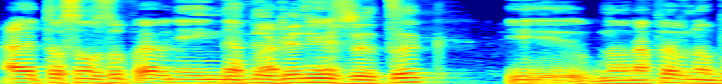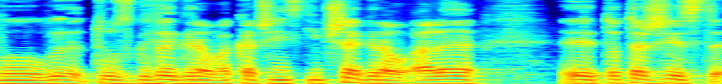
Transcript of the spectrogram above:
ale to są zupełnie inne Inne partie. geniusze, tak? I no na pewno, bo Tusk wygrał, a Kaczyński przegrał, ale y, to też jest. y,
